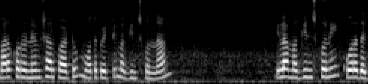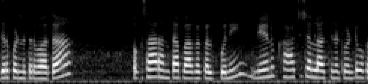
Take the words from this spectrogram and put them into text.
మరొక రెండు నిమిషాల పాటు మూత పెట్టి మగ్గించుకుందాం. ఇలా మగ్గించుకొని కూర దగ్గర పడిన తర్వాత ఒకసారి అంతా బాగా కలుపుకొని నేను కాచి చల్లార్చినటువంటి ఒక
